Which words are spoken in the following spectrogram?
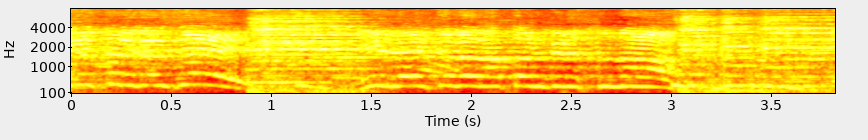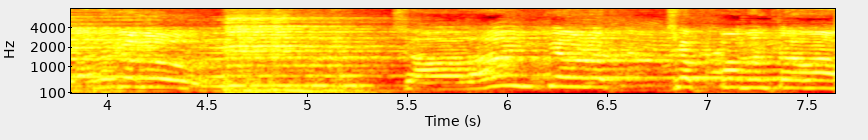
ఇద్దరు కలిసి ఈ రైతుల రథాన్ని పిలుస్తున్నా జరగలు చాలా ఇంకేమైనా చెప్పమంటావా?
